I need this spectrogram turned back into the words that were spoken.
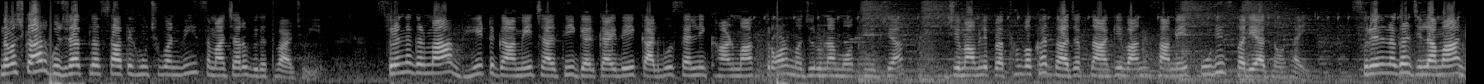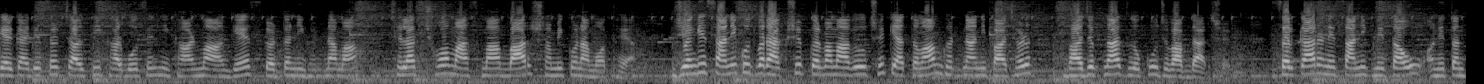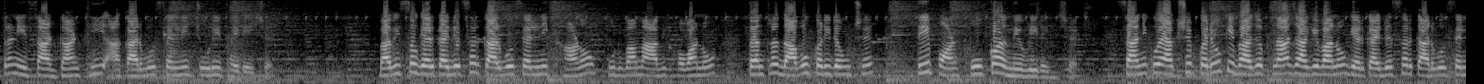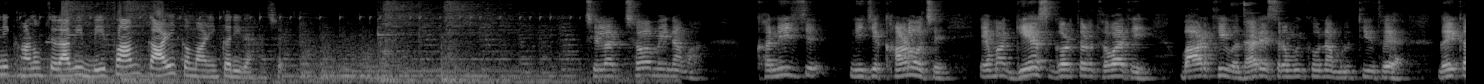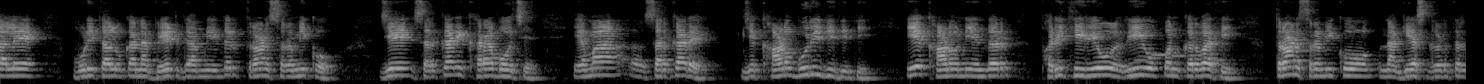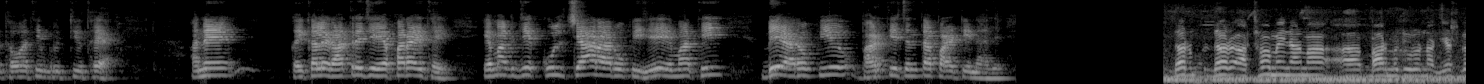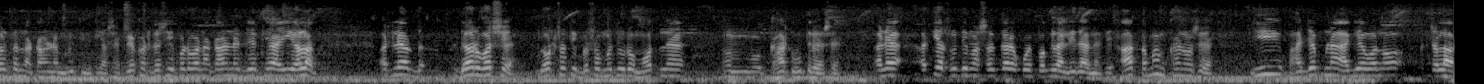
નમસ્કાર, ગુજરાત પ્લસ સાથે હું છું વનવી સમાચારો વિગતવાર જોઈએ. સુરેન્દ્રનગરમાં ભેટ ગામે ચાલતી ગેરકાયદે કાર્બોસેલની ખાણમાં ત્રણ મજૂરોના મોત નીપજ્યા. જે મામલે પ્રથમ વખત ભાજપના આગેવાનો સામે પોલીસ ફરિયાદ નોંધાઈ. સુરેન્દ્રનગર જિલ્લામાં ગેરકાયદેસર ચાલતી કાર્બોસેલની ખાણમાં ગેસ ગળતરની ઘટનામાં છેલ્લા છ માસમાં બાર શ્રમિકોના મોત થયા. જે અંગે સ્થાનિકો દ્વારા આક્ષેપ કરવામાં આવ્યો છે કે આ તમામ ઘટનાની પાછળ ભાજપના જ લોકો જવાબદાર છે. સરકાર અને સ્થાનિક નેતાઓ અને તંત્રની સાંઠગાંઠથી આ કાર્બોસેલની ચોરી થઈ રહી છે. બાવીસો ગેરકાયદેસર કાર્બોસેલની ખાણો પૂરવામાં આવી હોવાનો તંત્ર દાવો કરી રહ્યું છે. તે પણ પોકળ નીવડી રહી છે. સ્થાનિકોએ આક્ષેપ કર્યો કે ભાજપના જ આગેવાનો ગેરકાયદેસર કાર્બોસેલની ખાણો ચલાવી બેફામ કાળી કમાણી કરી રહ્યા છે. છેલ્લા છ મહિનામાં ખનિજની જે ખાણો છે, એમાં ગેસ ગળતર થવાથી બારથી વધારે શ્રમિકોના મૃત્યુ થયા. ગઈકાલે મૂડી તાલુકાના ભેટ ગામની અંદર ત્રણ શ્રમિકો જે સરકારી ખરાબો છે, એમાં સરકારે જે ખાણો બૂરી દીધી હતી, એ ખાણોની અંદર ફરીથી રી રીઓપન કરવાથી ત્રણ શ્રમિકોના ગેસ ગળતર થવાથી મૃત્યુ થયા. અને ગઈકાલે રાત્રે જે એફઆરઆઈ થઈ, એમાં જે કુલ ચાર આરોપી છે, એમાંથી બે આરોપીઓ ભારતીય જનતા પાર્ટીના છે. દર દર આ છ મહિનામાં આ બાર મજૂરોના ગેસ ગળતરના કારણે મૃત્યુ થયા છે. ભેખડ ધસી પડવાના કારણે જે થયા એ અલગ. એટલે દર વર્ષે દોઢસોથી બસો મજૂરો મોતને ઘાટ ઉતરે છે. અને અત્યાર સુધીમાં સરકારે કોઈ પગલાં લીધા નથી. આ તમામ ખાનો છે. એ ભાજપના આગેવાનો ચલાવે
